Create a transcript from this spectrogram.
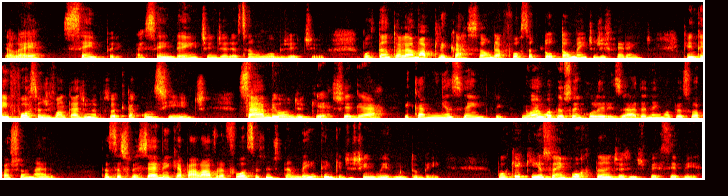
ela é sempre ascendente em direção ao objetivo. Portanto, ela é uma aplicação da força totalmente diferente. Quem tem força de vontade é uma pessoa que está consciente, sabe onde quer chegar e caminha sempre. Não é uma pessoa encolerizada nem uma pessoa apaixonada. Então, vocês percebem que a palavra força a gente também tem que distinguir muito bem. Por que, que isso é importante a gente perceber?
